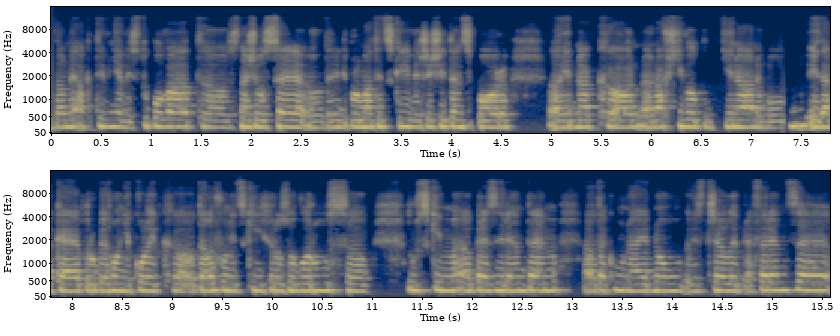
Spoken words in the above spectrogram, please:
velmi aktivně vystupovat, eh, snažil se eh, tedy diplomaticky vyřešit ten spor, jednak navštívil Putina, nebo i také proběhlo několik telefonických rozhovorů s ruským prezidentem, tak mu najednou vystřelili preference.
